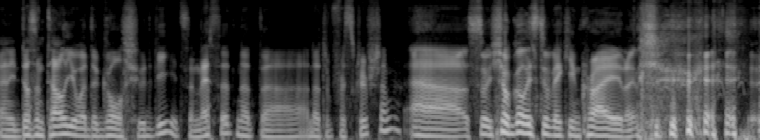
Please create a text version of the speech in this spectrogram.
and it doesn't tell you what the goal should be. It's a method not uh, not a prescription. Uh, so if your goal is to make him cry then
